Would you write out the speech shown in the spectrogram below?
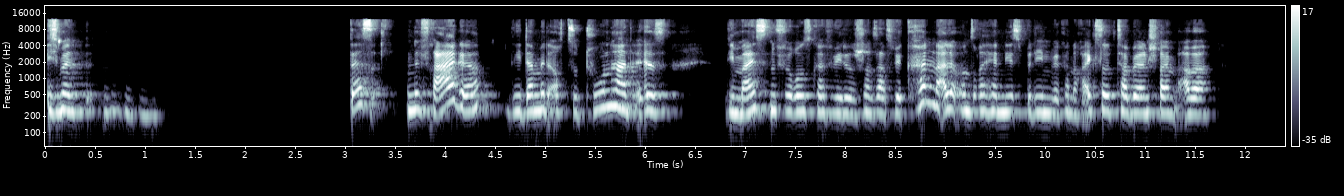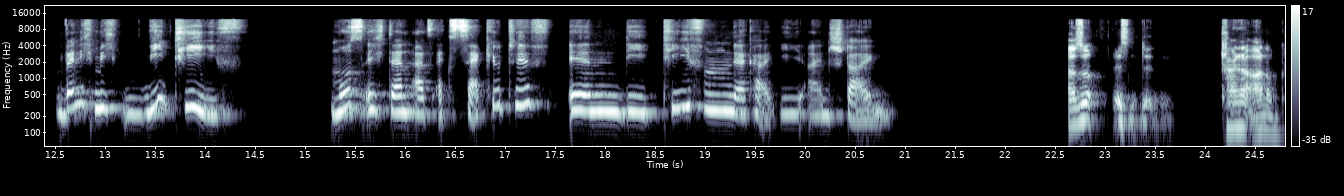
ich meine, das eine Frage, die damit auch zu tun hat, ist, die meisten Führungskräfte, wie du schon sagst, wir können alle unsere Handys bedienen, wir können auch Excel-Tabellen schreiben, aber wenn ich mich, wie tief muss ich denn als Executive in die Tiefen der KI einsteigen? Also, ist, keine Ahnung.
